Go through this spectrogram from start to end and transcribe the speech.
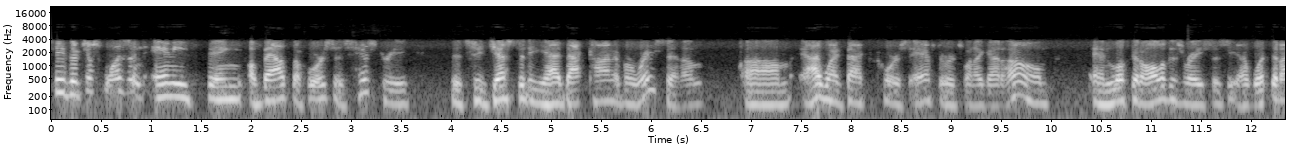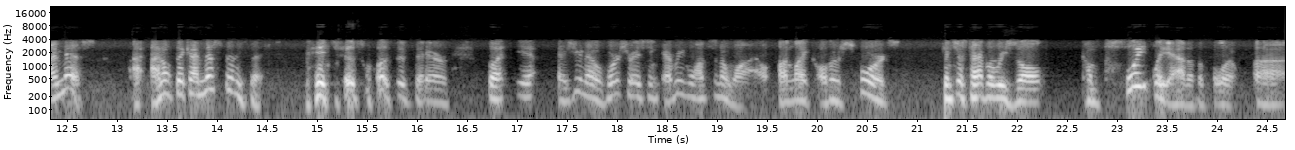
Steve, there just wasn't anything about the horse's history that suggested he had that kind of a race in him. Um, I went back, of course, afterwards when I got home and looked at all of his races. You what did I miss? I, I don't think I missed anything. It just wasn't there. But yeah, as you know, horse racing every once in a while, unlike other sports, can just have a result completely out of the blue. Uh,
